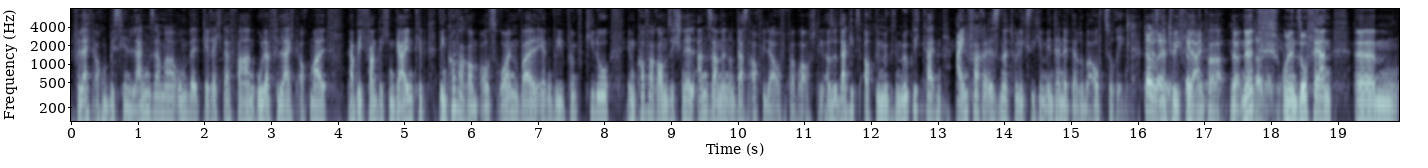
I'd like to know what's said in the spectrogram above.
vielleicht auch ein bisschen langsamer, umweltgerechter fahren oder vielleicht auch mal, aber ich fand ich einen geilen Tipp, den Kofferraum ausräumen, weil irgendwie fünf Kilo im Kofferraum sich schnell ansammeln und das auch wieder auf dem Verbrauch steht. Also da gibt's auch genügend Möglichkeiten. Einfacher ist es natürlich, sich im Internet darüber aufzuregen. Das, ist richtig, natürlich das viel ist einfacher. richtig. Ja, ne? Und insofern, ähm,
